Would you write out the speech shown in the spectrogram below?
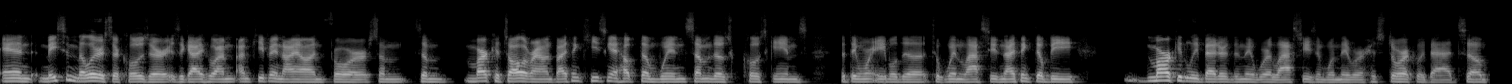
And Mason Miller is their closer, is a guy who I'm I'm keeping an eye on for some some markets all around. But I think he's going to help them win some of those close games that they weren't able to to win last season. I think they'll be markedly better than they were last season when they were historically bad. So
